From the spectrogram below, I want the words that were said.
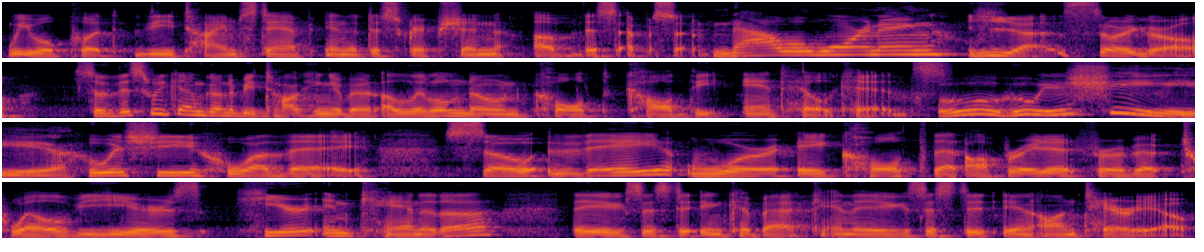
We will put the timestamp in the description of this episode. Now a warning. Yeah, sorry, girl. So, this week I'm going to be talking about a little known cult called the Anthill Kids. Ooh, who is she? Who is she? Who are they? So they were a cult that operated for about 12 years here in Canada. They existed in Quebec and they existed in Ontario.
